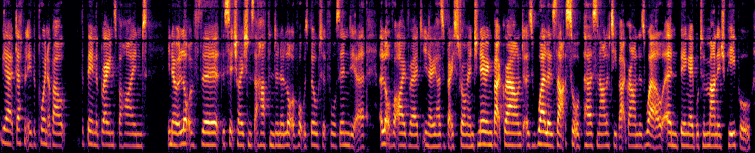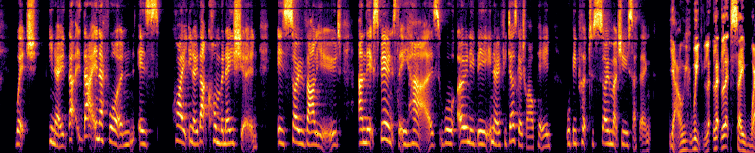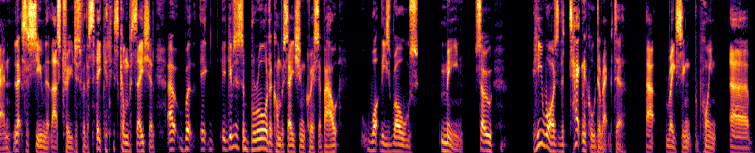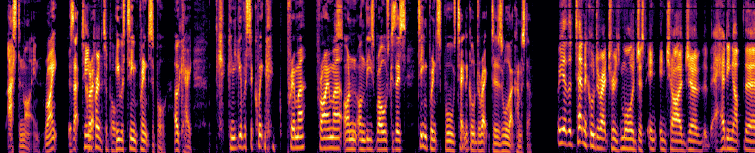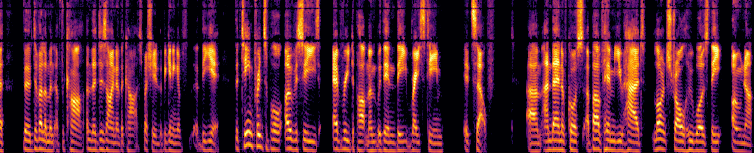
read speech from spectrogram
Yeah, definitely. The point about the, being the brains behind you know a lot of the the situations that happened and a lot of what was built at force india a lot of what i've read you know he has a very strong engineering background as well as that sort of personality background as well and being able to manage people which you know that that in F1 is quite you know that combination is so valued and the experience that he has will only be you know if he does go to Alpine will be put to so much use I think yeah, we, we let, us say when. Let's assume that that's true, just for the sake of this conversation. Uh, but it it gives us a broader conversation, Chris, about what these roles mean. So he was the technical director at Racing Point uh, Aston Martin, right? Is that team correct? principal? He was team principal. Okay, can you give us a quick primer primer on on these roles? Because there's team principals, technical directors, all that kind of stuff. Well, yeah, the technical director is more just in, in charge of heading up the the development of the car and the design of the car, especially at the beginning of the year. The team principal oversees every department within the race team itself. Um, and then, of course, above him, you had Lawrence Stroll, who was the owner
